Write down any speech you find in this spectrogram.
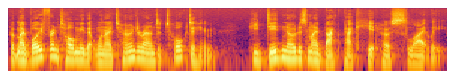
but my boyfriend told me that when I turned around to talk to him, he did notice my backpack hit her slightly.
